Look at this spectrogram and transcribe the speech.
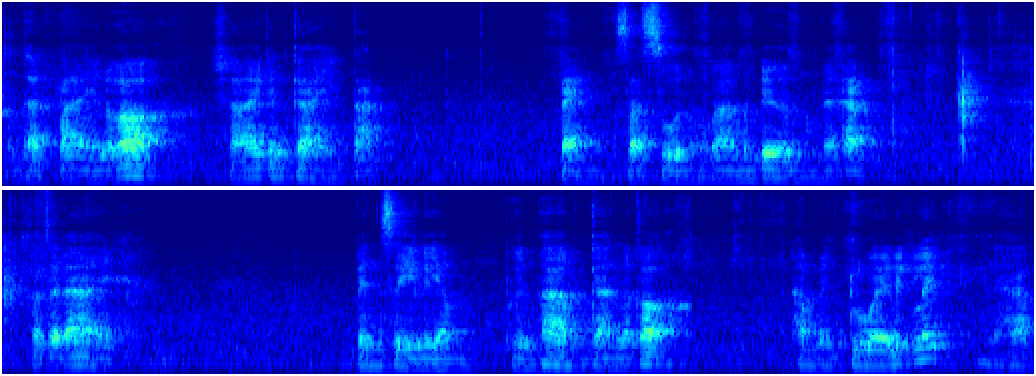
อันถัดไปแล้วก็ใช้กันไกรตัด แต่งสัดส่วนออกมาเหมือนเดิมนะครับ ก็จะได้เป็นสี่เหลี่ยมผืนผ้าเหมือนกัน แล้วก็ทำเป็นกลวยเล็กๆนะครับ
